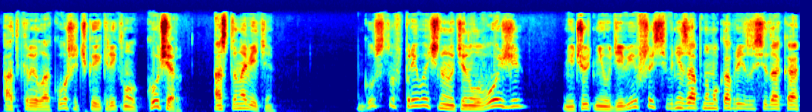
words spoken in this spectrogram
открыл окошечко и крикнул «Кучер, остановите!». Густав привычно натянул вожжи Ничуть не удивившись внезапному капризу седока,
